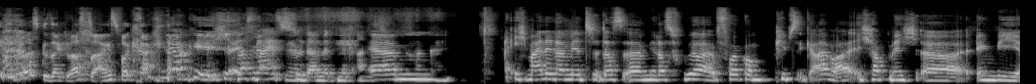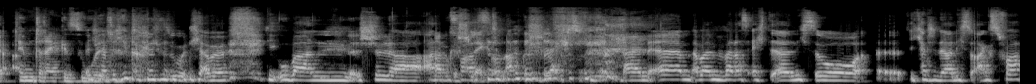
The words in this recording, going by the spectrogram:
Du hast gesagt, du hast so Angst vor Krankheit. Ja, okay. Ich, Was ich meinst du damit mit Angst Ähm, vor Krankheiten? Ich meine damit, dass äh, mir das früher vollkommen pieps egal war. Ich habe mich äh, irgendwie Im Dreck gesucht. Ich habe mich hinterher gesucht. Ich habe die U-Bahn-Schilder angefasst Abgeschleckt. und abgeschleckt. Nein, ähm, aber mir war das echt äh, nicht so, äh, ich hatte da nicht so Angst vor.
